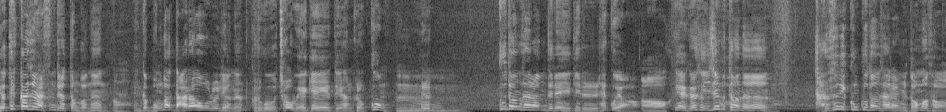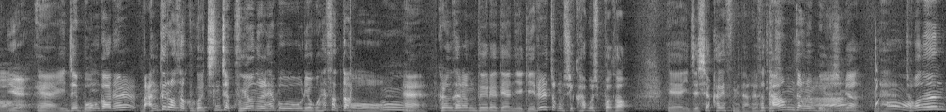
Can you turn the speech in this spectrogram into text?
여태까지 말씀드렸던 거는 어. 그러니까 뭔가 날아오르려는 그리고 저 외계에 대한 그런 꿈을 음. 꾸던 사람들의 얘기를 했고요. 어, 예, 그래서 이제부터는 단순히 꿈꾸던 사람을 넘어서 예. 이제 뭔가를 만들어서 그걸 진짜 구현을 해보려고 했었던 오. 예, 그런 사람들에 대한 얘기를 조금씩 하고 싶어서 예, 이제 시작하겠습니다. 그래서 다음. 장면 보여주시면 예, 어. 저거는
